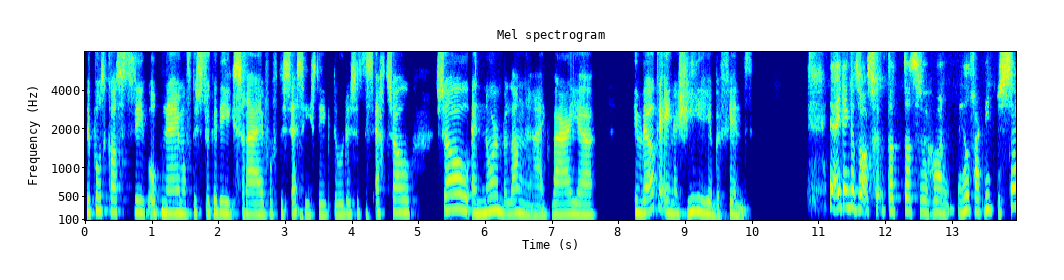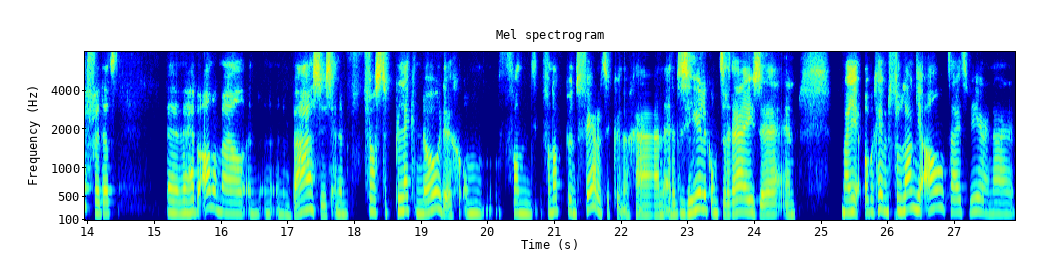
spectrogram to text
de podcasts die ik opneem, of de stukken die ik schrijf, of de sessies die ik doe. Dus het is echt zo, zo enorm belangrijk waar je, in welke energie je je bevindt. Ja, ik denk dat we, als, dat, dat we gewoon heel vaak niet beseffen dat uh, we hebben allemaal een, een, een, basis en een vaste plek nodig om van, van dat punt verder te kunnen gaan. En het is heerlijk om te reizen en maar je, op een gegeven moment verlang je altijd weer naar,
